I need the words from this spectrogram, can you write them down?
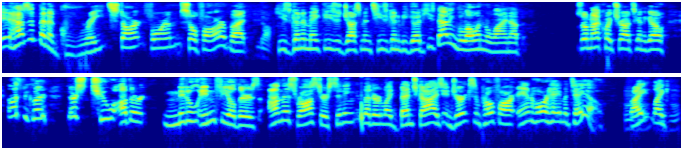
it hasn't been a great start for him so far, but no. he's going to make these adjustments. He's going to be good. He's batting low in the lineup, so I'm not quite sure how it's going to go. And let's be clear, there's two other middle infielders on this roster sitting that are like bench guys in Jurickson Profar and Jorge Mateo, mm-hmm, right? Like mm-hmm.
